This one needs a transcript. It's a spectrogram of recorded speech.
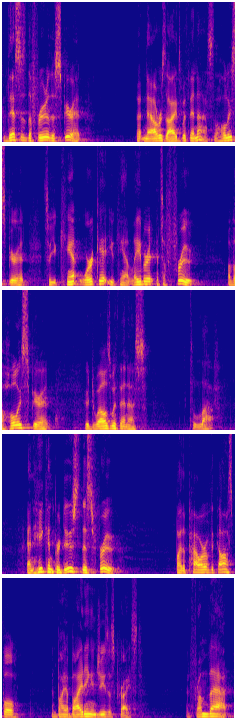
this is the fruit of the Spirit that now resides within us, the Holy Spirit. So you can't work it, you can't labor it. It's a fruit of the Holy Spirit who dwells within us to love. And He can produce this fruit by the power of the gospel and by abiding in Jesus Christ. And from that,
